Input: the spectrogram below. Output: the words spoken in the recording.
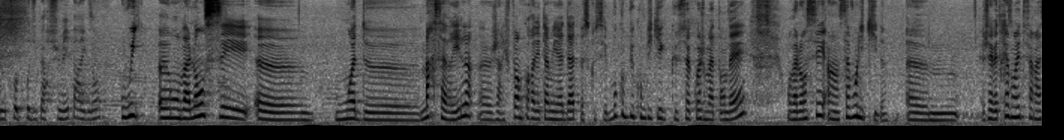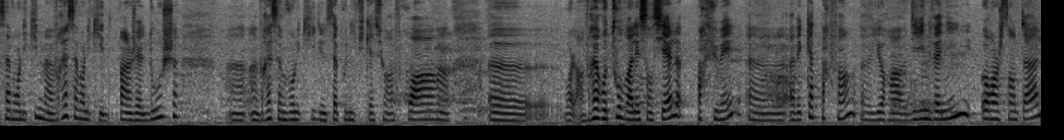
d'autres produits parfumés par exemple? Oui, on va lancer mois de mars-avril. Euh, j'arrive pas encore à déterminer la date parce que c'est beaucoup plus compliqué que ce à quoi je m'attendais. On va lancer un savon liquide. Euh, j'avais très envie de faire un savon liquide, mais un vrai savon liquide, pas un gel douche. Un, vrai savon liquide, une saponification à froid, euh, voilà, un vrai retour à l'essentiel, parfumé, avec quatre parfums. Il y aura Divine Vanille, Orange Santal,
